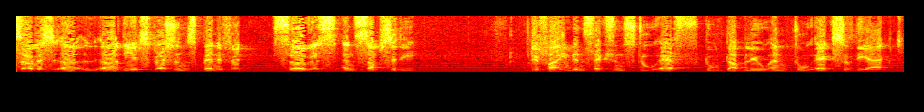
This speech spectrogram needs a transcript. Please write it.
Service, uh, uh, the expressions benefit, service, and subsidy defined in sections 2F, 2W, and 2X of the Act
